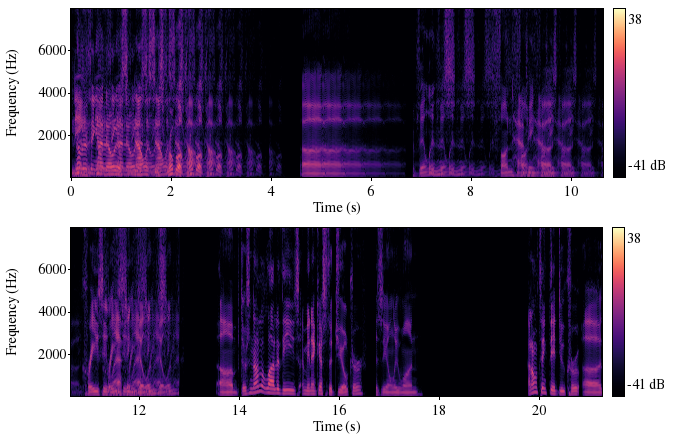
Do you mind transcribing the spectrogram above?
Another thing I noticed, analysis, RoboCop, RoboCop, uh, uh, villains, villains, fun having, uh, uh, crazy, laughing villain, villain. Um, there's not a lot of these. I mean, I guess the Joker is the only one I don't think they do cr- uh,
